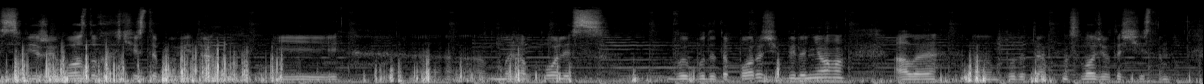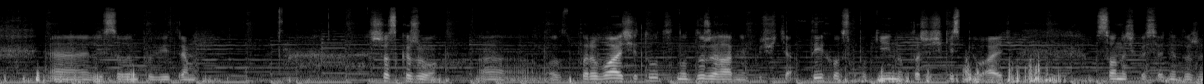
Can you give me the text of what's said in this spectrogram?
свіжий воздух, чисте повітря і е, мегаполіс. Ви будете поруч біля нього, але будете насолоджуватись чистим лісовим повітрям. Що скажу? Е, Перебуваючи тут, ну дуже гарні почуття. Тихо, спокійно, пташечки співають. Сонечко сьогодні дуже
